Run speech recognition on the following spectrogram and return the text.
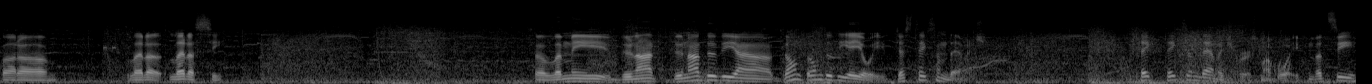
But um, let us let us see. So let me do not do not do the uh, don't don't do the AOE. Just take some damage. Take take some damage first, my boy. Let's see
